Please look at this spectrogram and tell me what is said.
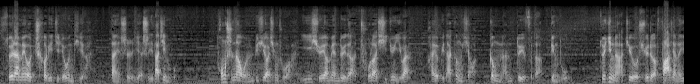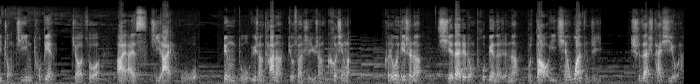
虽然没有彻底解决问题啊，但是也是一大进步。同时呢，我们必须要清楚啊，医学要面对的除了细菌以外，还有比它更小、更难对付的病毒。最近呢，就有学者发现了一种基因突变，叫做 ISGI 五。病毒遇上它呢，就算是遇上克星了。可是问题是呢，携带这种突变的人呢，不到一千万分之一，实在是太稀有了。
